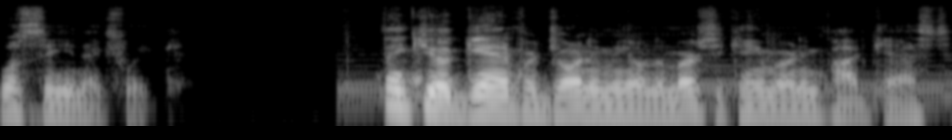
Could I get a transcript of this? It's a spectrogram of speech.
We'll see you next week. Thank you again for joining me on the Mercy Came Running podcast.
